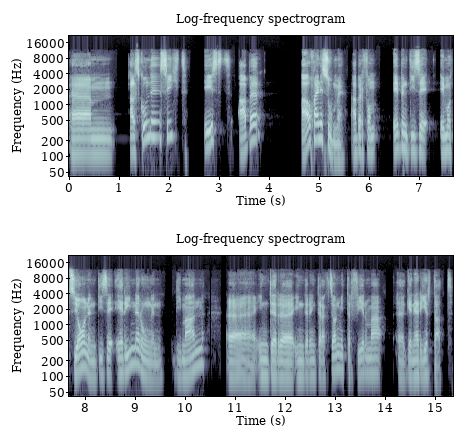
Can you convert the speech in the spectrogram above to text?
Ähm, als Kundensicht ist aber auch eine Summe, aber vom eben diese Emotionen, diese Erinnerungen, die man äh, in, der, äh, in der Interaktion mit der Firma äh, generiert hat.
